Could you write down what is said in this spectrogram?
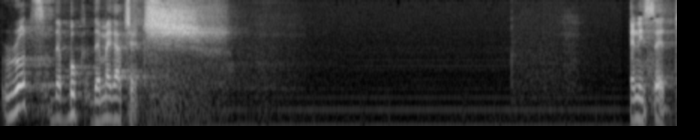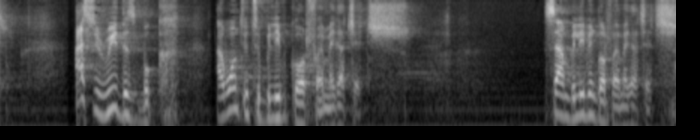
wrote the book, The Mega Church. And he said, as you read this book, I want you to believe God for a mega church. Say, I'm believing God for a mega church.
